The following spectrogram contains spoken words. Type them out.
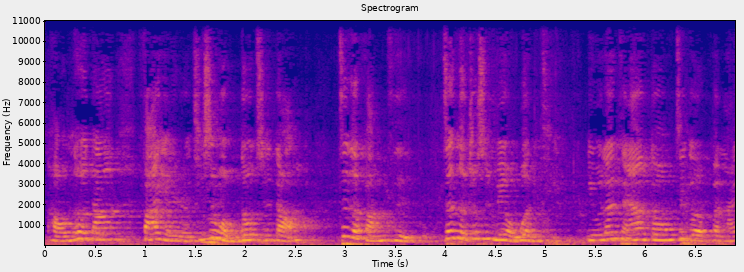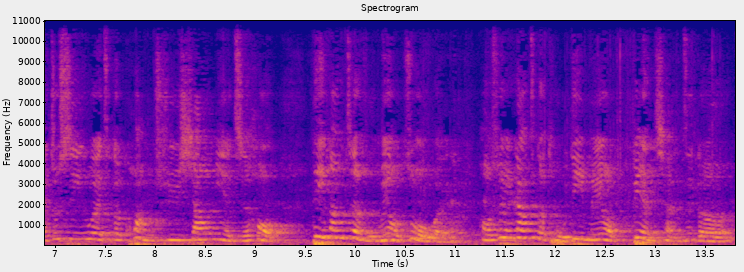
好，我们当发言人，其实我们都知道，这个房子真的就是没有问题。因为咱怎样讲，这个本来就是因为这个矿区消灭之后，地方政府没有作为，好，所以让这个土地没有变成这个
